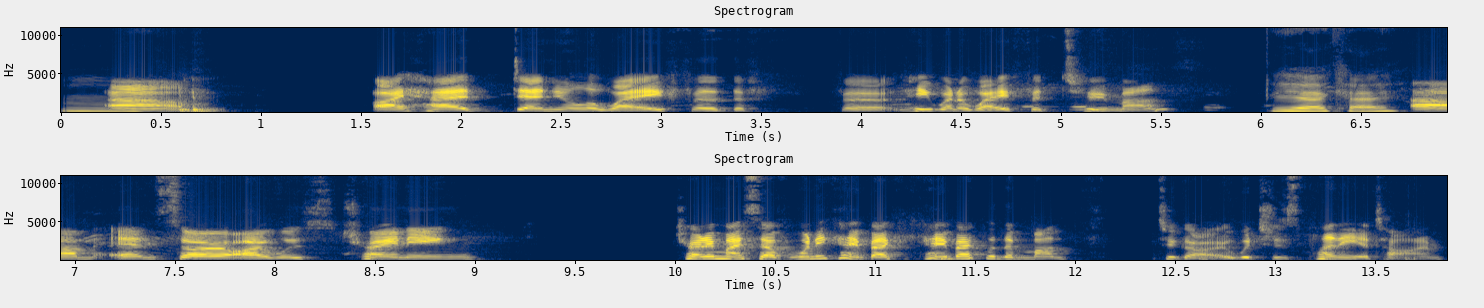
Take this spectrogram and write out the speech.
Mm. Um, I had Daniel away for the for he went away for two months, yeah, okay. um, and so I was training training myself. When he came back, he came back with a month to go, which is plenty of time.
